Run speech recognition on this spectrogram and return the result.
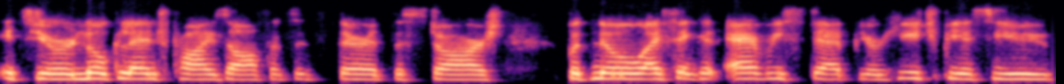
it's your local enterprise office, it's there at the start. But no, I think at every step, your HPSU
